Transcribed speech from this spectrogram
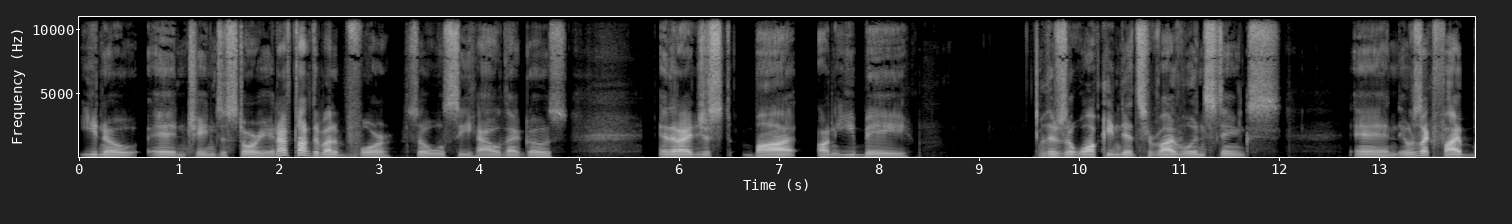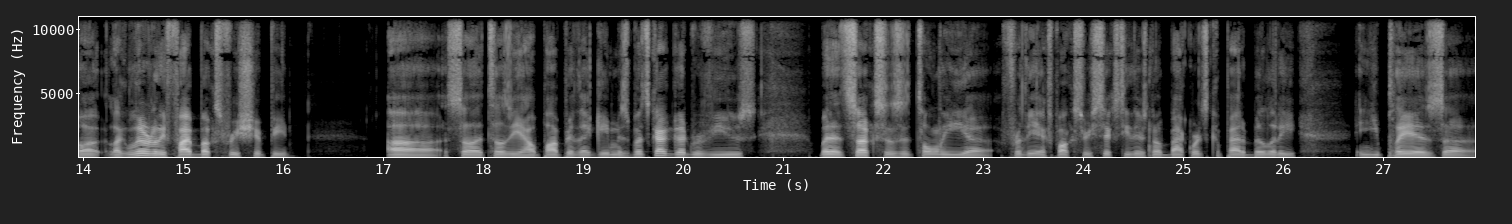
you know, and change the story. And I've talked about it before, so we'll see how that goes. And then I just bought on eBay. There's a Walking Dead Survival Instincts, and it was like five bucks, like literally five bucks free shipping. Uh, so it tells you how popular that game is, but it's got good reviews. But it sucks because it's only uh, for the Xbox 360. There's no backwards compatibility, and you play as uh,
